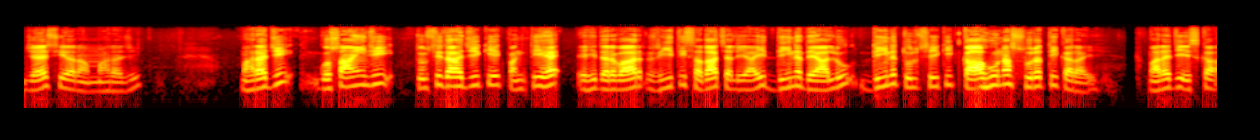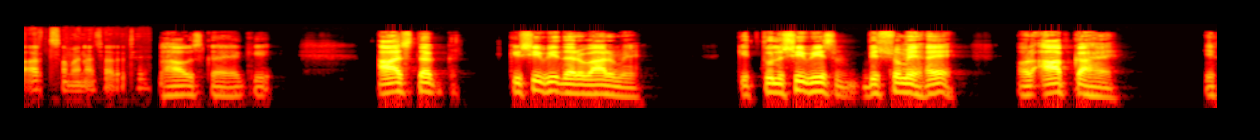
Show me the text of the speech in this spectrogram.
जय सिया राम महाराज जी। महाराज जी, गोसाई जी, तुलसीदास जी की एक पंक्ति है, यही दरबार रीति सदा चली आई, दीन दयालु, दीन तुलसी की काहू ना सुरती कराई। महाराज जी, इसका अर्थ समझना चाह रहे थे। भाव उसका है कि आज तक किसी भी दरबार में कि तुलसी भी इस विश्व में है और आपका है, ये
